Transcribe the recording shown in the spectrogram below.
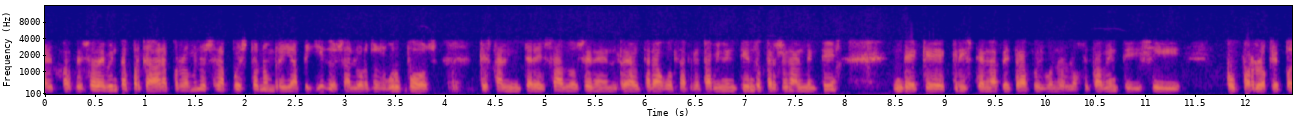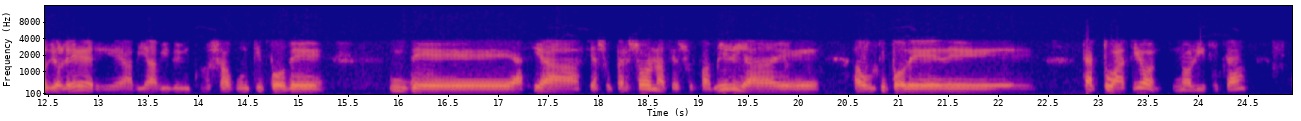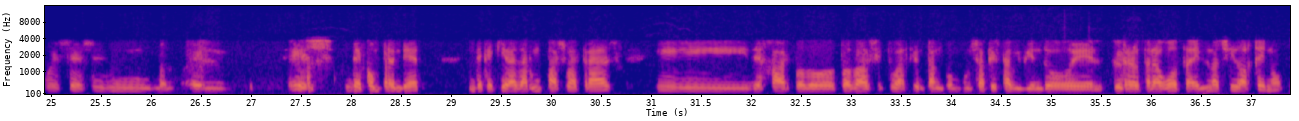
el proceso de venta porque ahora por lo menos se ha puesto nombre y apellidos a los dos grupos que están interesados en el Real Zaragoza, pero también entiendo personalmente de que Cristian La Petra, pues bueno, lógicamente, y si por lo que he podido leer, y había habido incluso algún tipo de de hacia hacia su persona, hacia su familia, eh, algún tipo de, de, actuación no lícita, pues es mm, bueno, el, es de comprender de que quiera dar un paso atrás y dejar todo toda la situación tan convulsa que está viviendo el, el Real Zaragoza. Él no ha sido ajeno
